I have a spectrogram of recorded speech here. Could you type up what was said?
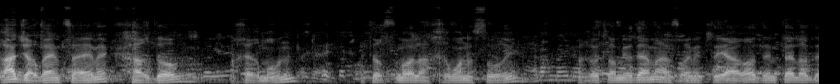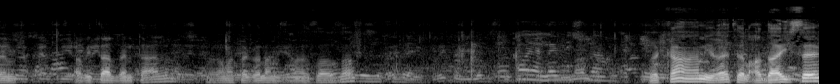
רג'ר באמצע העמק, הר דוב, החרמון, יותר שמאלה, החרמון הסורי, אחריות לא מי יודע מה, אז רואים את יערות, דן טלו, דן אביטל בן טל, ברמת הגולן, אז נעזור זאת. וכאן נראית אל עדייסה,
